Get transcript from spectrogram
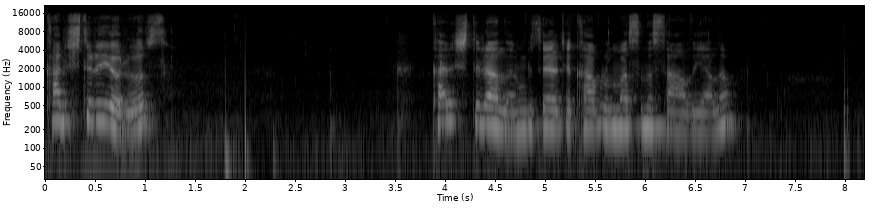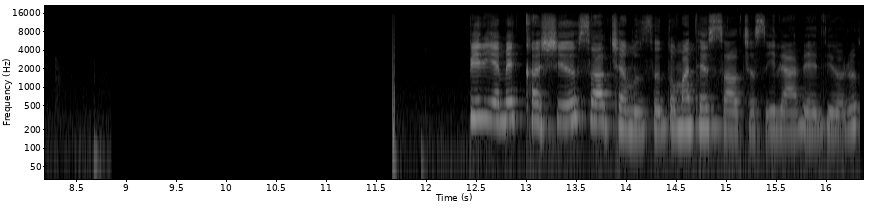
Karıştırıyoruz. Karıştıralım. Güzelce kavrulmasını sağlayalım. Bir yemek kaşığı salçamızı, domates salçası ilave ediyoruz.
